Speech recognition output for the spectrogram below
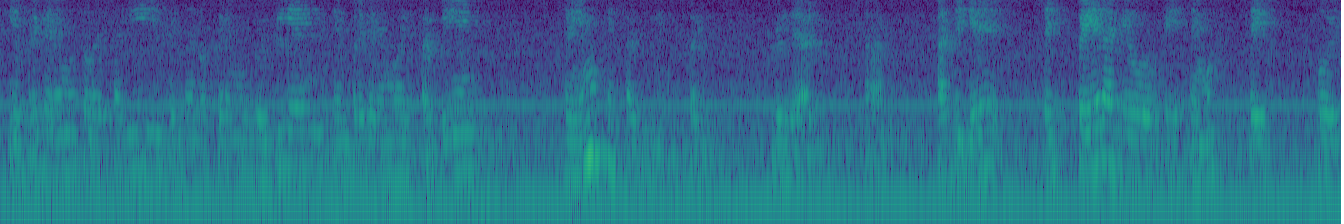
siempre queremos sobresalir y siempre nos queremos ver bien y siempre queremos estar bien. Tenemos que estar bien, es lo ideal. Así que se espera que estemos safe todo el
